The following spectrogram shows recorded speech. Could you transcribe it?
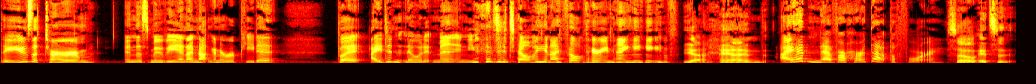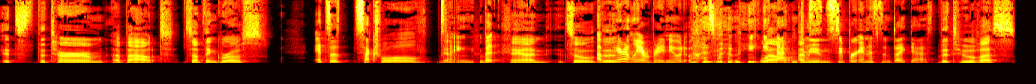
They use a term in this movie and I'm not going to repeat it, but I didn't know what it meant and you had to tell me and I felt very naive. yeah, and I had never heard that before. so it's a it's the term about something gross, It's a sexual thing, but and so the apparently everybody knew what it was but me. Well, I mean- super innocent, I guess. the two of us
